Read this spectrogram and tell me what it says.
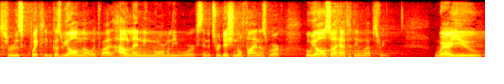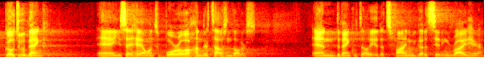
through this quickly because we all know it, right? How lending normally works in the traditional finance work, but we also have it in Web3, where you go to a bank and you say, hey, I want to borrow $100,000 and the bank will tell you, that's fine, we got it sitting right here.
